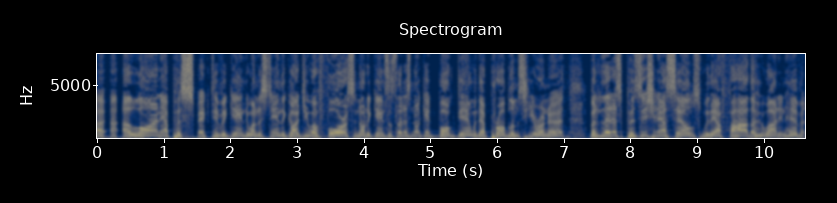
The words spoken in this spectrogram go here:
uh, uh, align our perspective again to understand that God, you are for us and not against us. Let us not get bogged down with our problems here on earth, but let us position ourselves with our Father who art in heaven.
